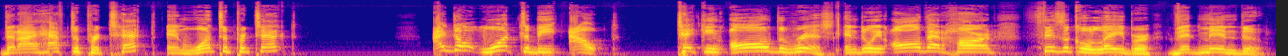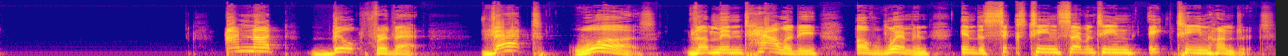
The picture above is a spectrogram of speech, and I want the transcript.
that I have to protect and want to protect. I don't want to be out taking all the risk and doing all that hard physical labor that men do. I'm not built for that. That was the mentality of women in the 16, 17, 1800s.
